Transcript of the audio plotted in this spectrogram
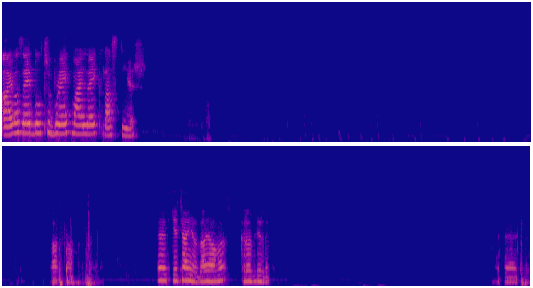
I was able to break my leg last year. Summer. Evet, geçen yaz ayağımı kırabilirdim. Mesela şöyle.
